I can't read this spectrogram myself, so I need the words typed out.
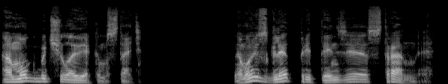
а мог бы человеком стать. На мой взгляд, претензия странная.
